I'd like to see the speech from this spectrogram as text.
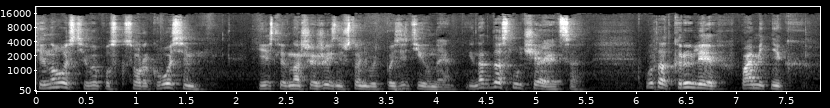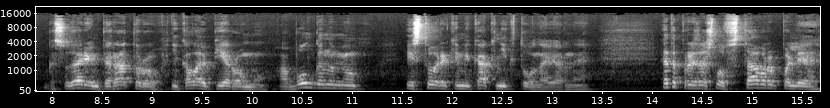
Русские новости, выпуск 48. Есть ли в нашей жизни что-нибудь позитивное? Иногда случается. Вот открыли памятник государю-императору Николаю Первому, оболганному историками как никто, наверное. Это произошло в Ставрополе,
